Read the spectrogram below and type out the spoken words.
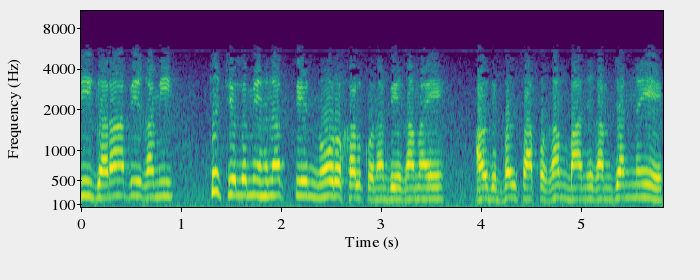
دیګرا بې غمي ته چې له محنت نورو خلکو نه بې غمه او د بل چا په غم باندې غمجن نه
